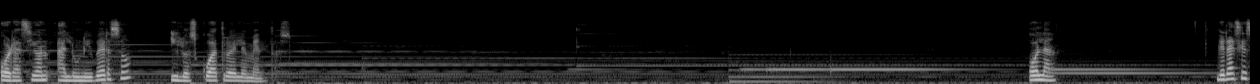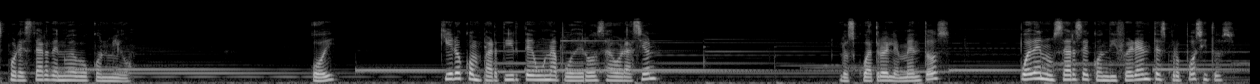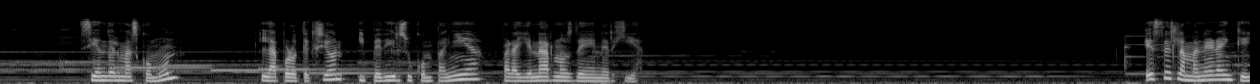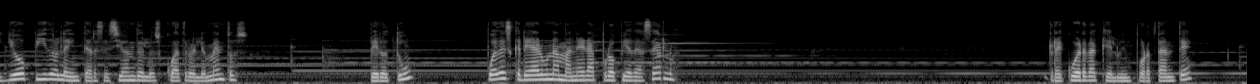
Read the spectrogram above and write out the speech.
Oración al universo y los cuatro elementos. Hola. Gracias por estar de nuevo conmigo. Hoy quiero compartirte una poderosa oración. Los cuatro elementos pueden usarse con diferentes propósitos, siendo el más común la protección y pedir su compañía para llenarnos de energía. Esta es la manera en que yo pido la intercesión de los cuatro elementos. Pero tú puedes crear una manera propia de hacerlo. Recuerda que lo importante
